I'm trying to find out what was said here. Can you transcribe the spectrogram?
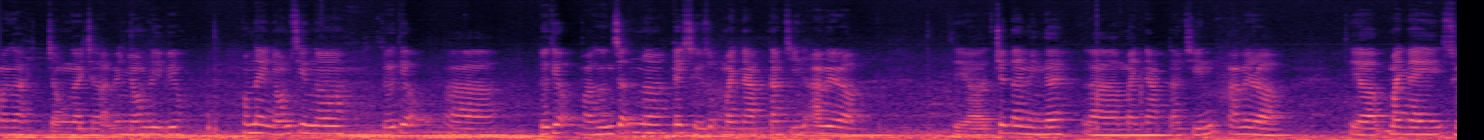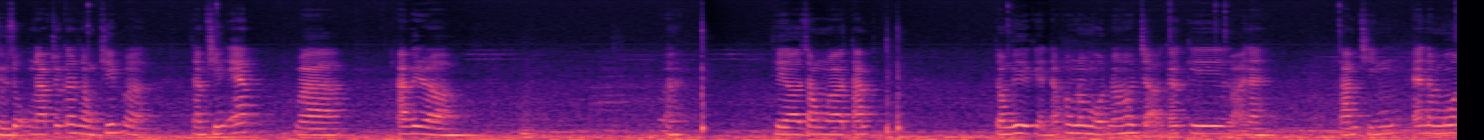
mọi người, chào mọi người trở lại với nhóm review. Hôm nay nhóm xin uh, giới thiệu uh, giới thiệu và hướng dẫn uh, cách sử dụng mạch nạp 89 AVR thì uh, trên tay mình đây là mạch nạp 89 AVR thì uh, mạch này sử dụng nạp cho các dòng chip uh, 89S và AVR uh, thì uh, dòng uh, 8 dòng vi điều khiển 8051 nó hỗ trợ các cái loại này. 89 S51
